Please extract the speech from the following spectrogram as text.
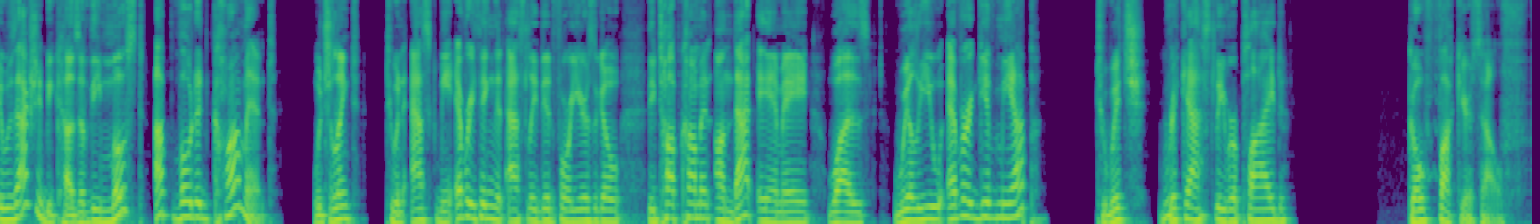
It was actually because of the most upvoted comment which linked to an Ask Me Everything that Astley did four years ago. The top comment on that AMA was, Will you ever give me up? To which Rick Astley replied, Go fuck yourself.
